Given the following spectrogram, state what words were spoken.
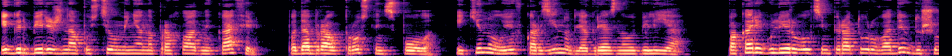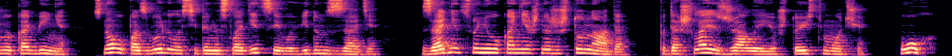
Игорь бережно опустил меня на прохладный кафель, подобрал простынь с пола и кинул ее в корзину для грязного белья. Пока регулировал температуру воды в душевой кабине, снова позволила себе насладиться его видом сзади. Задница у него, конечно же, что надо. Подошла и сжала ее, что есть мочи. Ух!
